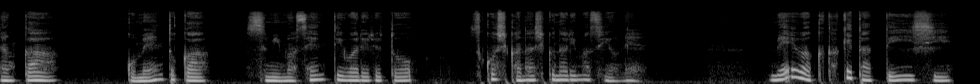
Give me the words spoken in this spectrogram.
なんかごめんとかすみませんって言われると少し悲しくなりますよね。迷惑かけたっていいし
